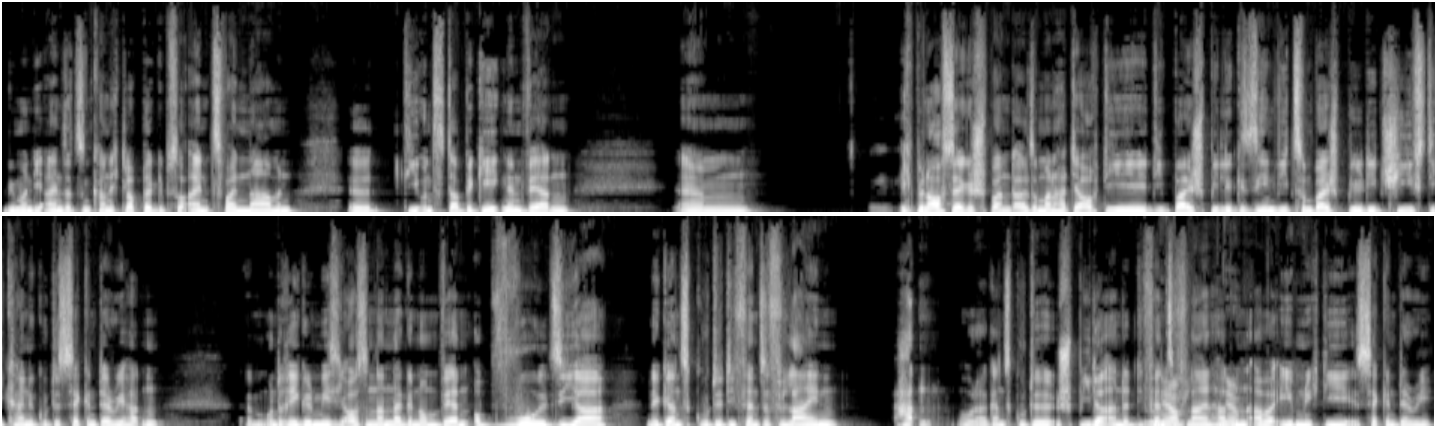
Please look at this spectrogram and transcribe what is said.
wie man die einsetzen kann. Ich glaube, da gibt's so ein, zwei Namen, äh, die uns da begegnen werden. Ähm, ich bin auch sehr gespannt. Also man hat ja auch die, die Beispiele gesehen, wie zum Beispiel die Chiefs, die keine gute Secondary hatten ähm, und regelmäßig auseinandergenommen werden, obwohl sie ja eine ganz gute Defensive Line hatten oder ganz gute Spieler an der Defensive Ja, Line hatten, ja. aber eben nicht die Secondary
